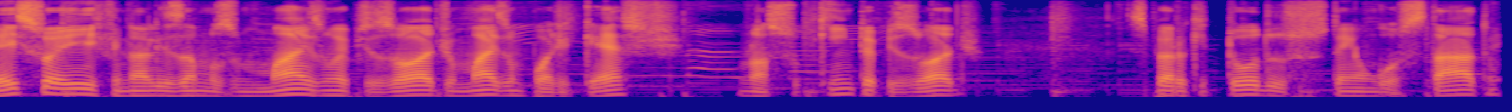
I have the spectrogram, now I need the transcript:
E é isso aí, finalizamos mais um episódio, mais um podcast, nosso quinto episódio. Espero que todos tenham gostado.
